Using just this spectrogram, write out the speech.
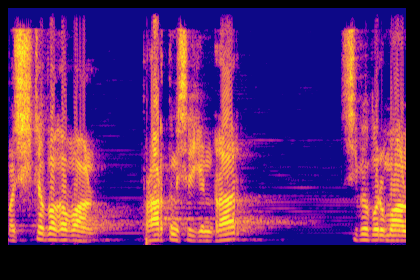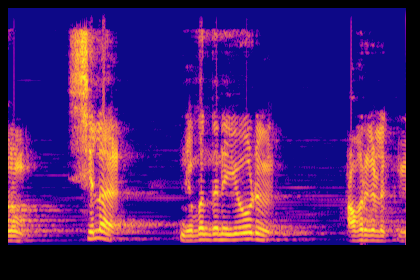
வசிஷ்ட பகவான் பிரார்த்தனை செய்கின்றார். சிவபெருமானும் சில நிபந்தனையோடு அவர்களுக்கு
